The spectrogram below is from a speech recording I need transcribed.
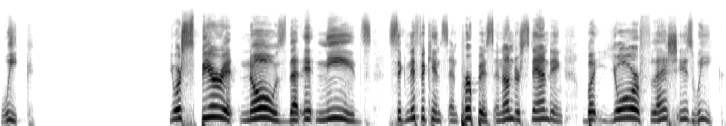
weak. Your spirit knows that it needs significance and purpose and understanding, but your flesh is weak.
